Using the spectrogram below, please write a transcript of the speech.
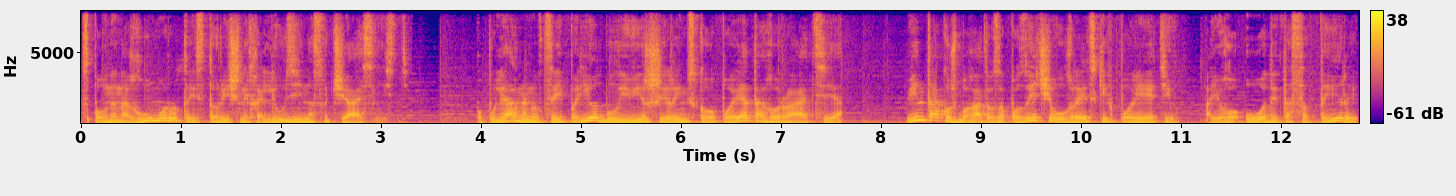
сповнена гумору та історичних алюзій на сучасність. Популярними в цей період були вірші римського поета Горація. Він також багато запозичив у грецьких поетів, а його оди та сатири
